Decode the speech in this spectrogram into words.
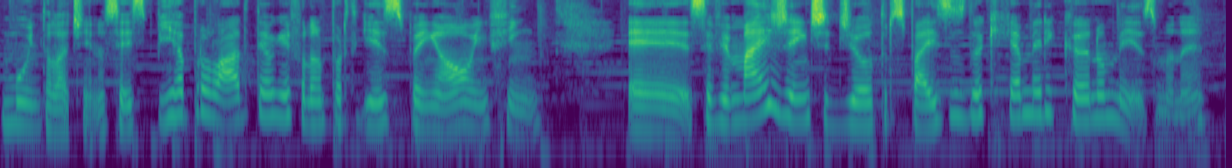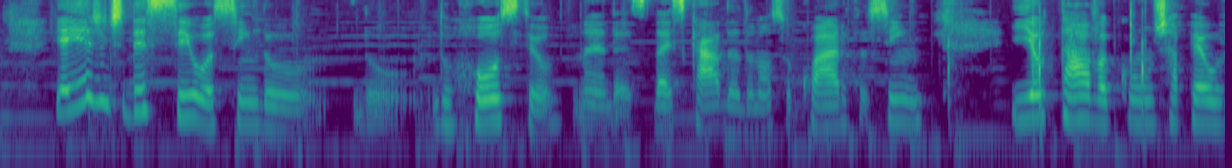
Muito latino. Você espirra pro lado, tem alguém falando português, espanhol, enfim é, você vê mais gente de outros países do que americano mesmo, né? E aí a gente desceu, assim, do, do, do hostel, né, da, da escada do nosso quarto, assim, e eu tava com um chapéu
